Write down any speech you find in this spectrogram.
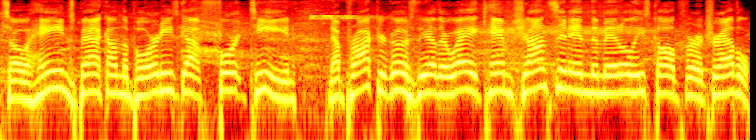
So Haynes back on the board. He's got 14. Now Proctor goes the other way. Cam Johnson in the middle. He's called for a travel.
